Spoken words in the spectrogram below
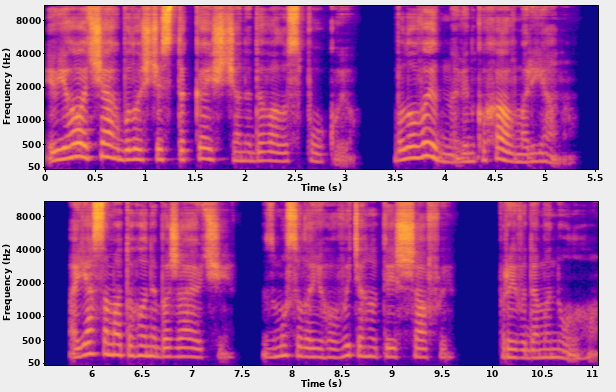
І в його очах було щось таке, що не давало спокою. Було видно, він кохав Мар'яну. а я, сама того не бажаючи, змусила його витягнути із шафи привида минулого.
